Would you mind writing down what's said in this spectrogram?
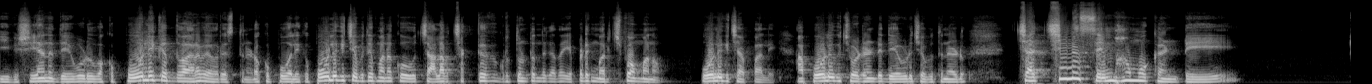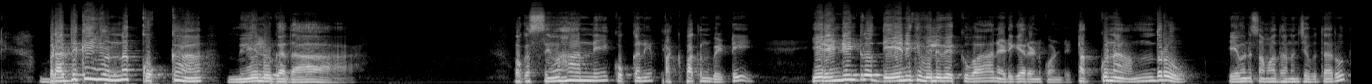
ఈ విషయాన్ని దేవుడు ఒక పోలిక ద్వారా వివరిస్తున్నాడు. ఒక పోలిక. పోలిక చెబితే మనకు చాలా చక్కగా గుర్తుంటుంది కదా. ఎప్పటికి మర్చిపోం మనం. పోలిక చెప్పాలి. ఆ పోలిక చూడండి దేవుడు చెబుతున్నాడు. చచ్చిన సింహము కంటే బ్రతికియున్న కుక్క మేలు గదా. ఒక సింహాన్ని కుక్కని ప్రక్క పక్కన పెట్టి ఈ రెండింటిలో దేనికి విలువ ఎక్కువ అని అడిగారు అనుకోండి టక్కున అందరూ ఏమని సమాధానం చెబుతారు?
